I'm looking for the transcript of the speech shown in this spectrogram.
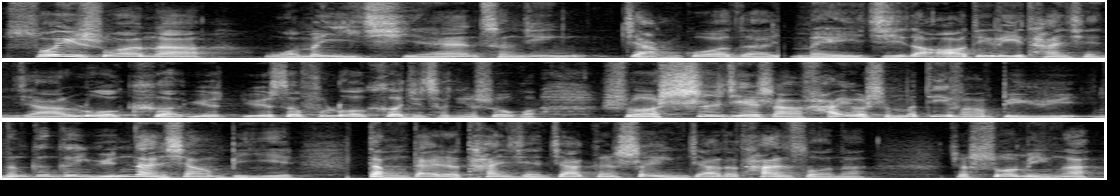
所以说呢，我们以前曾经讲过的美籍的奥地利探险家洛克约约瑟夫洛克就曾经说过，说世界上还有什么地方比云能跟跟云南相比，等待着探险家跟摄影家的探索呢？就说明啊，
